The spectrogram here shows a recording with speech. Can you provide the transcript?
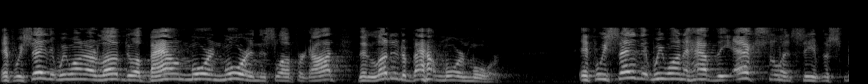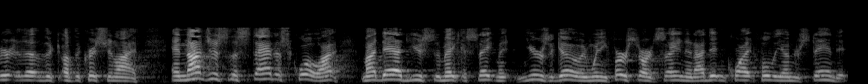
If we say that we want our love to abound more and more in this love for God, then let it abound more and more. If we say that we want to have the excellency of the spirit of the, of the Christian life and not just the status quo, I, my dad used to make a statement years ago, and when he first started saying it, I didn't quite fully understand it.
